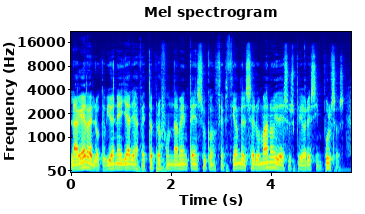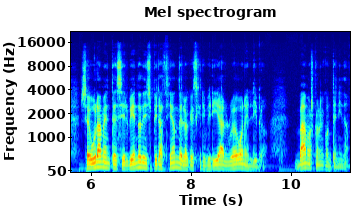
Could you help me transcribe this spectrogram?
La guerra y lo que vio en ella le afectó profundamente en su concepción del ser humano y de sus peores impulsos, seguramente sirviendo de inspiración de lo que escribiría luego en el libro. Vamos con el contenido.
